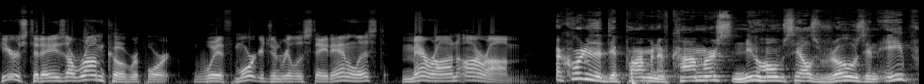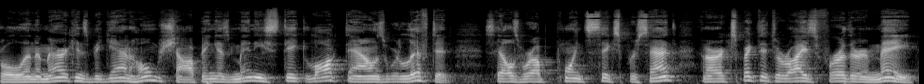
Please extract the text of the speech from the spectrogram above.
Here's today's Aramco report with mortgage and real estate analyst Maron Aram. According to the Department of Commerce, new home sales rose in April and Americans began home shopping as many state lockdowns were lifted. Sales were up 0.6% and are expected to rise further in May.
